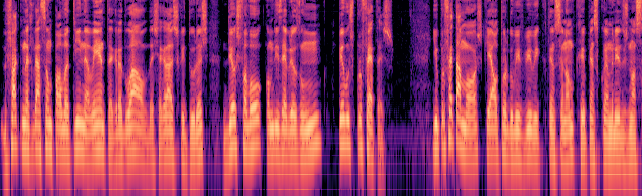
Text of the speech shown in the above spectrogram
De facto, na redação paulatina, lenta, gradual das Sagradas Escrituras, Deus falou, como diz Hebreus 1.1, pelos profetas. E o profeta Amós, que é autor do livro bíblico que tem o seu nome, que penso que a maioria dos nossos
